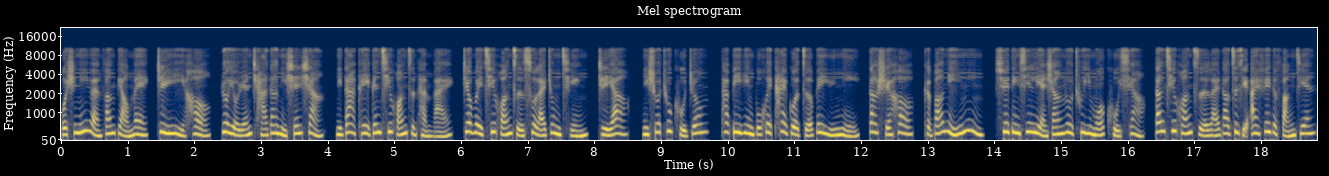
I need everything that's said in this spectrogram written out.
我是你远方表妹，至于以后若有人查到你身上，你大可以跟七皇子坦白。这位七皇子素来重情，只要你说出苦衷。”他必定不会太过责备于你，到时候可保你一命。薛定心脸上露出一抹苦笑。当七皇子来到自己爱妃的房间，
